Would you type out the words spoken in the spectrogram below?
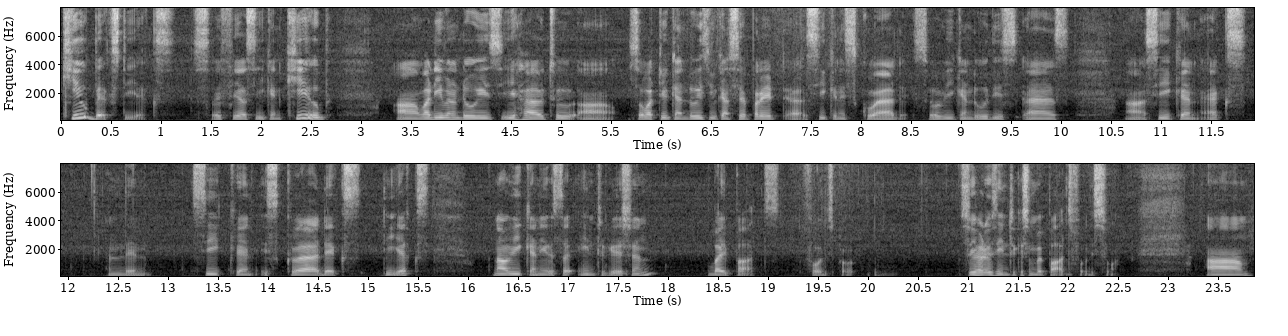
cube x dx? So if you have secant cube uh, what you want to do is you have to uh, so what you can do is you can separate uh, secant squared. So we can do this as uh, secant x and then secant squared x dx now we can use the integration by parts for this problem so you have to use integration by parts for this one. Um,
